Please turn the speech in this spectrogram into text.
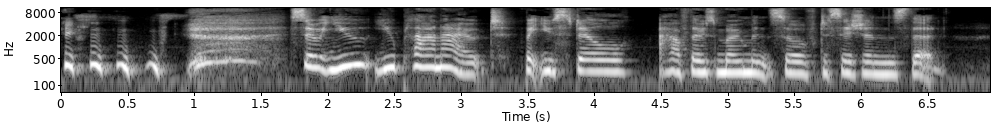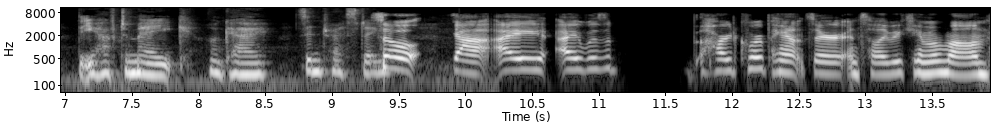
so you you plan out, but you still have those moments of decisions that that you have to make. Okay, it's interesting. So yeah, I I was a hardcore pantser until I became a mom,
